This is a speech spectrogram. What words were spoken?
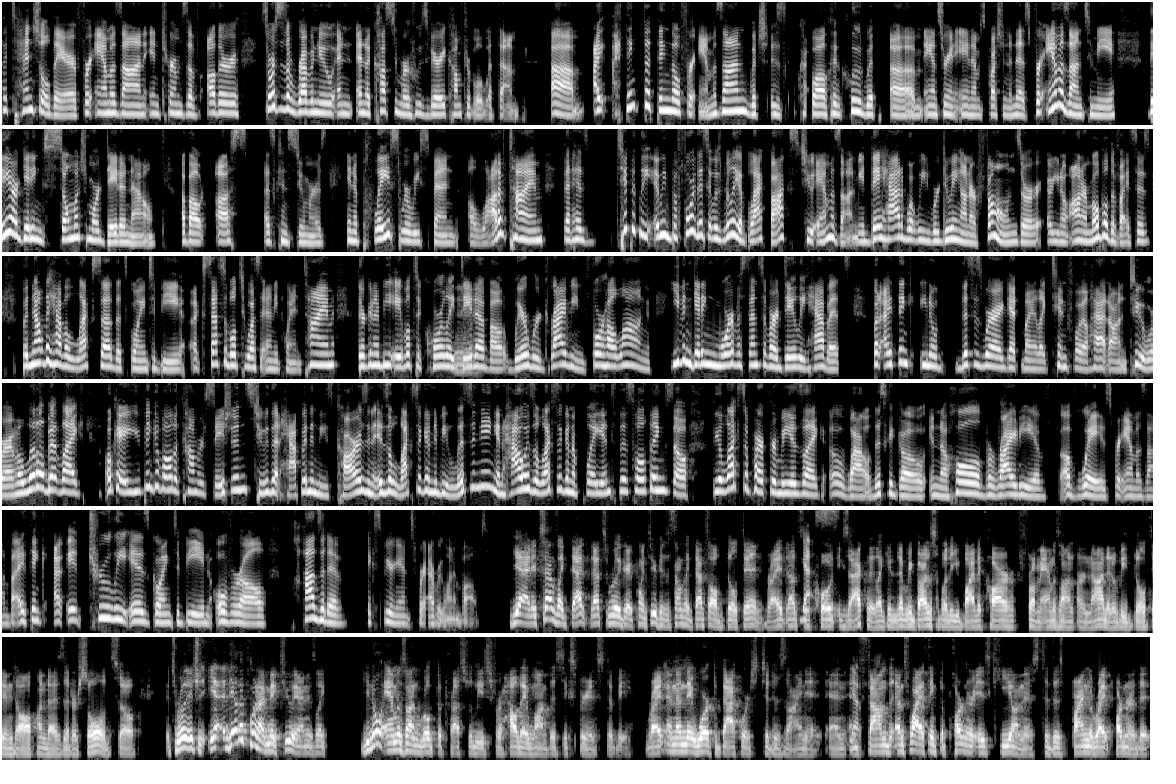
potential there for Amazon in terms of other sources of revenue and and a customer who's very comfortable with them. Um, I I think the thing though for Amazon, which is well, I'll conclude with um answering A&M's question in this. For Amazon, to me, they are getting so much more data now about us as consumers in a place where we spend a lot of time that has typically, I mean, before this, it was really a black box to Amazon. I mean, they had what we were doing on our phones or, or, you know, on our mobile devices, but now they have Alexa that's going to be accessible to us at any point in time. They're going to be able to correlate mm. data about where we're driving, for how long, even getting more of a sense of our daily habits. But I think, you know, this is where I get my like tinfoil hat on too, where I'm a little bit like, okay, you think of all the conversations too that happen in these cars, and is Alexa going to be listening? And how is Alexa going to play into this whole thing? So the Alexa part for me is like, oh, wow, this could go in a whole variety of, of ways for Amazon. But I think uh, it truly is going to be an overall positive experience for everyone involved. Yeah, and it sounds like that. That's a really great point too, because it sounds like that's all built in, right? That's yes. the quote exactly. Like that regardless of whether you buy the car from Amazon or not, it'll be built into all Hyundai's that are sold. So it's really interesting. Yeah, and the other point I'd make too, Anne, is like, you know, Amazon wrote the press release for how they want this experience to be, right? And then they worked backwards to design it and and yep. found. And that's why I think the partner is key on this to just find the right partner that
